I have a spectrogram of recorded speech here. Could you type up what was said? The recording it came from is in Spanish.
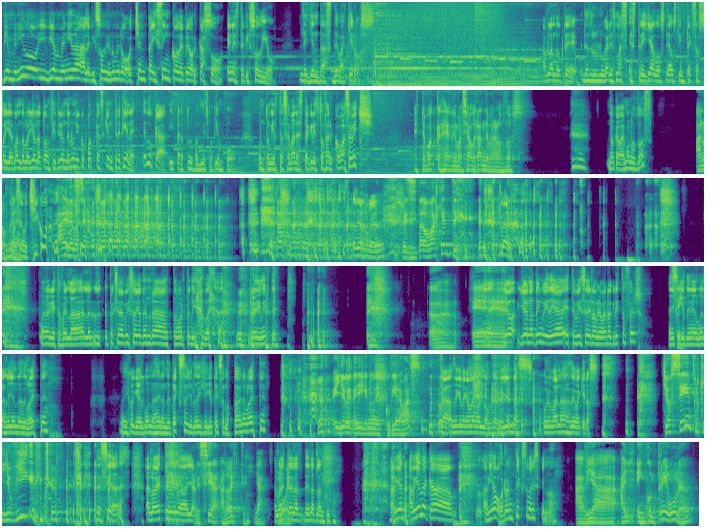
Bienvenido y bienvenida al episodio número 85 de Peor Caso. En este episodio, Leyendas de Vaqueros. Hablándote desde los lugares más estrellados de Austin, Texas, soy Armando Loyola, tu anfitrión del único podcast que entretiene, educa y perturba al mismo tiempo. Junto a mí esta semana está Christopher Kovacevic. Este podcast es demasiado grande para los dos. ¿No acabamos los dos? Ah, no. ¿Es espera. demasiado chico? Ah, es demasiado. Salió al revés. Necesitamos más gente. Claro. Bueno, Christopher, la- la- el próximo episodio tendrás tu oportunidad para redimirte. Ah, Ya, eh, yo, yo no tengo idea. Este episodio lo preparó Christopher. Me dijo Sí. que tenía algunas leyendas del oeste. Me dijo que algunas eran de Texas. Yo le dije que Texas no estaba en el oeste. y yo le pedí que no me discutiera más. Ya, así que le cambiamos el nombre. Leyendas urbanas de vaqueros. Yo sé, porque yo vi en internet. Decía, al oeste de Nueva York. Decía al oeste, ya. Al oeste de bueno. la- del Atlántico. Habían, habían acá. ¿Había oro en Texas? Parece que no. Había. hay- encontré una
